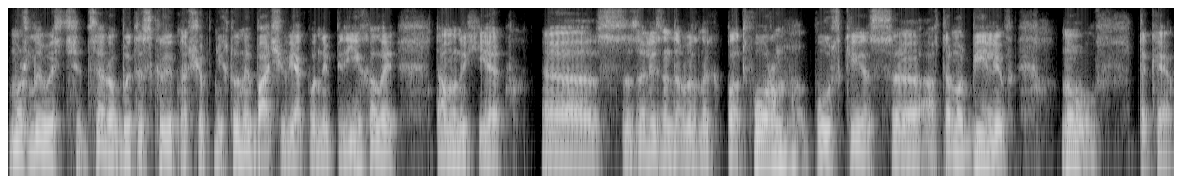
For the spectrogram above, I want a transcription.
можливість це робити скритно, щоб ніхто не бачив, як вони під'їхали. Там у них є е, з залізнодорожних платформ, пуски з е, автомобілів. Ну таке.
